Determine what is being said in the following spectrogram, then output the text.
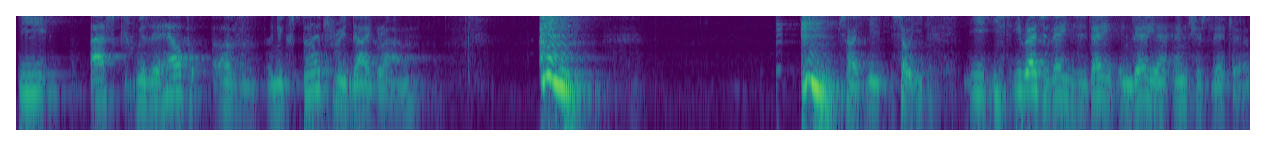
he ask with the help of an explanatory diagram. Sorry, so he, he, he, writes a very, very, a very anxious letter,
